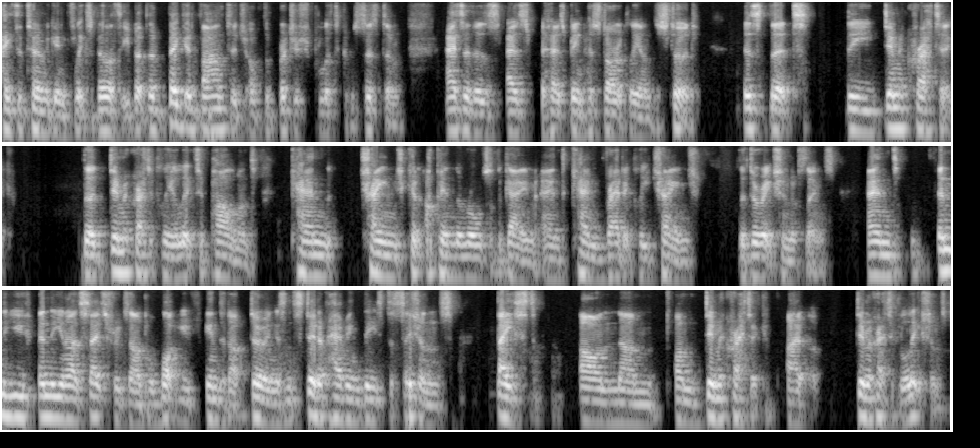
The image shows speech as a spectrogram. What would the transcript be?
hated term again, flexibility, but the big advantage of the British political system, as it is as it has been historically understood, is that the democratic, the democratically elected parliament can change, can upend the rules of the game and can radically change the direction of things. And in the in the United States, for example, what you've ended up doing is instead of having these decisions based on um, on democratic uh, democratic elections,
